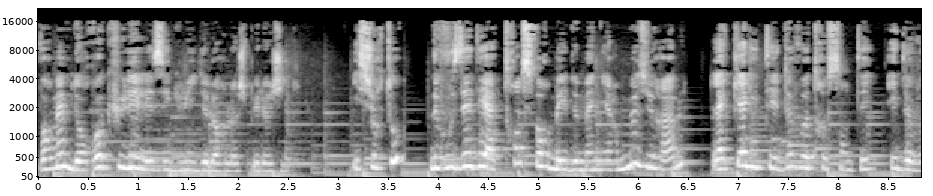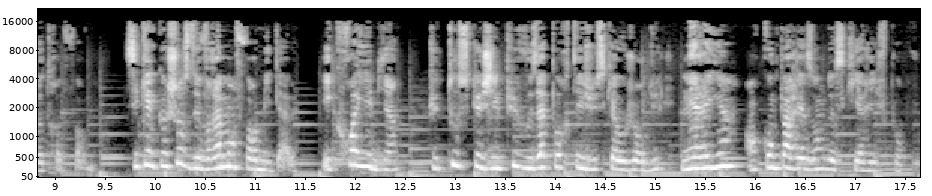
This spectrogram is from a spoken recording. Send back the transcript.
voire même de reculer les aiguilles de l'horloge biologique. Et surtout, de vous aider à transformer de manière mesurable la qualité de votre santé et de votre forme. C'est quelque chose de vraiment formidable. Et croyez bien que tout ce que j'ai pu vous apporter jusqu'à aujourd'hui n'est rien en comparaison de ce qui arrive pour vous.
